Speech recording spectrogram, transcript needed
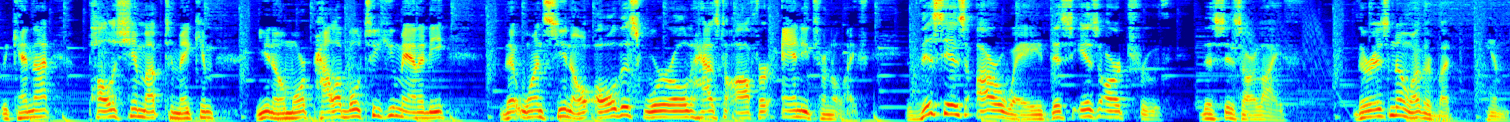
We cannot polish him up to make him, you know, more palatable to humanity that wants, you know, all this world has to offer and eternal life. This is our way. This is our truth. This is our life. There is no other but Him.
